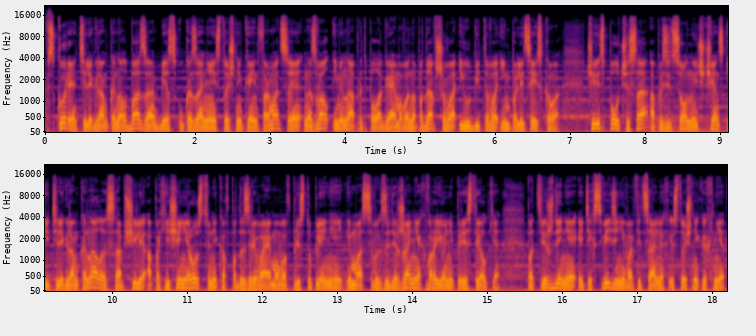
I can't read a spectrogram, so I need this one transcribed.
Вскоре телеграм-канал «База» без указания источника информации назвал имена предполагаемого нападавшего и убитого им полицейского. Через полчаса оппозиционные чеченские телеграм-каналы сообщили о похищении родственников подозреваемого в преступлении и массовых задержаниях в районе перестрелки. Подтверждения этих сведений в официальных источниках нет.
